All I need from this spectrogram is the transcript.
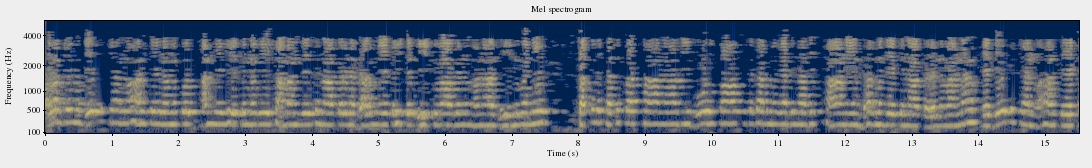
ඒ වගේම දේශකයන් වහන්සේ නමකොත් අන්‍ය වේතනවේ සමන් දේශනා කරන ධර්මයේ හිත දීපවාගෙන මනා දිනුවනේ සතර සතිපට්ඨානාදී බෝධිපාක්ෂික ධර්ම වැඩෙන අධිෂ්ඨානයෙන් ධර්ම දේශනා කරනවා නම් ඒ දේශකයන් වහන්සේට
